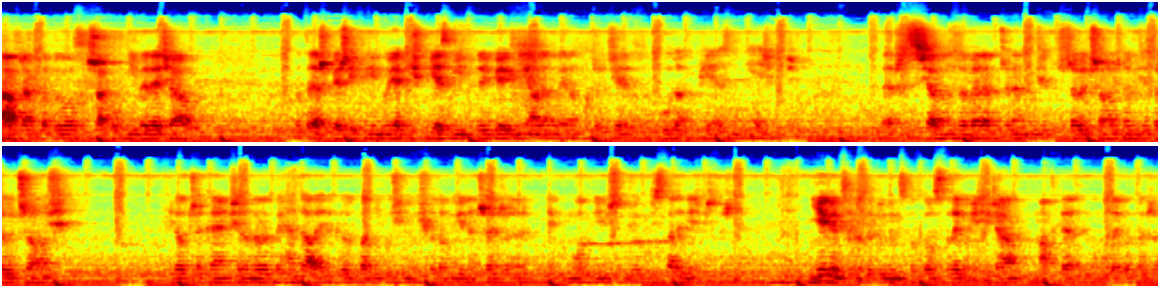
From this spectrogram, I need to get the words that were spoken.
W Tatrach to było, z krzaków mi wyleciał. No też w pierwszej chwili mówię, jakiś pies mi biegnie, ale mówię, no kurczę, gdzie góra, pies, no niedźwiedź. Też zsiadłem z rowera, ręce mi się zaczęły trząść, nogi się zaczęły trząść. Chwilę czekałem, siadłem na rower, pojechałem dalej. Dopiero dwa dni później mi uświadomił jeden człowiek, że jakby młody niedźwiedź, to być stary niedźwiedź też nie. Wiem, co bym zrobił, gdybym spotkał starego niedźwiedzia, matkę tego młodego, także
